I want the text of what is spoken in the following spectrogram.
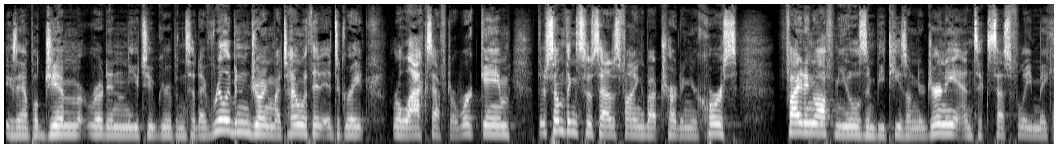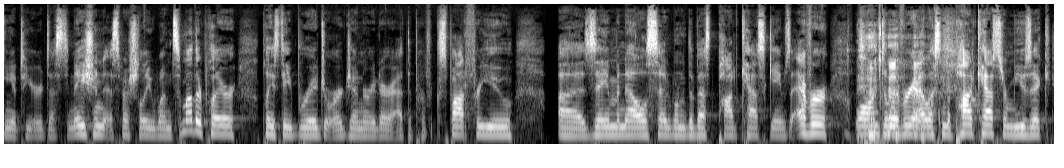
example, Jim wrote in the YouTube group and said, "I've really been enjoying my time with it. It's a great relax after work game. There's something so satisfying about charting your course." Fighting off mules and BTs on your journey and successfully making it to your destination, especially when some other player placed a bridge or a generator at the perfect spot for you. Uh, Zay Manel said one of the best podcast games ever. While on delivery, I listen to podcasts or music,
